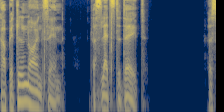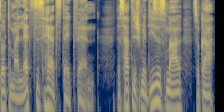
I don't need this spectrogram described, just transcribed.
Kapitel 19 Das letzte Date Es sollte mein letztes Herzdate werden. Das hatte ich mir dieses Mal sogar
